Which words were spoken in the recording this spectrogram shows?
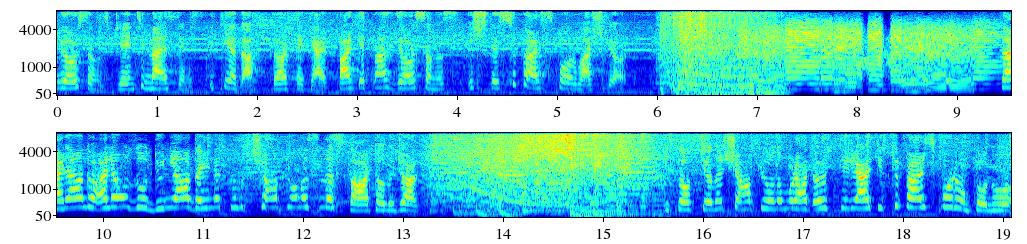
seviyorsanız, centilmenseniz, iki ya da dört teker fark etmez diyorsanız işte süper spor başlıyor. Fernando Alonso Dünya Dayanıklılık Şampiyonası'nda start alacak. İSOF Challenge şampiyonu Murat Öztiryaki Süper Spor'un konuğu.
